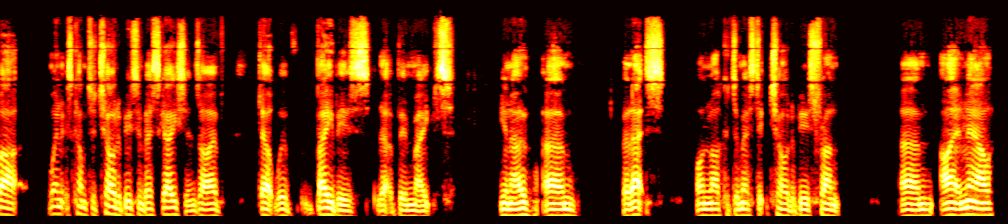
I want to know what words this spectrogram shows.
but when it's come to child abuse investigations, I've dealt with babies that have been raped, you know, um, but that's on like a domestic child abuse front. Um, I now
